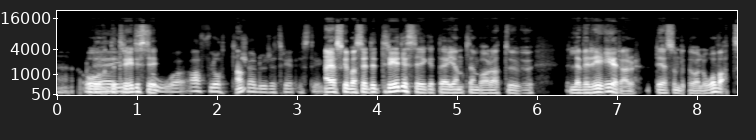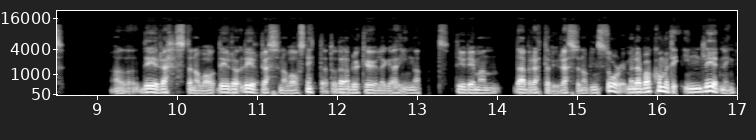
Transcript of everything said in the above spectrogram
Eh, och, det, det, tredje steget. Så... Ah, förlåt, ja. kör du det tredje steget? jag skulle bara säga, det tredje steget är egentligen bara att du levererar det som du har lovat. Alltså, det, är resten av, det, är, det är resten av avsnittet och där brukar jag ju lägga in att det är det man, där berättar du resten av din story. Men det bara kommer till inledning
